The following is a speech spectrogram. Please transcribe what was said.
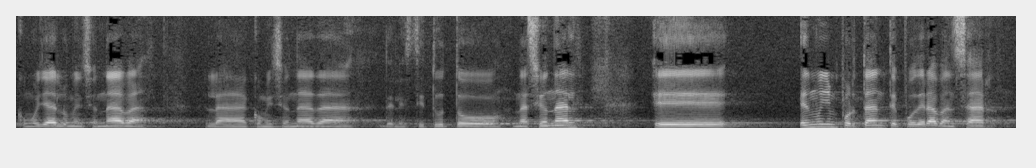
como ya lo mencionaba la comisionada del Instituto Nacional. Eh, es muy importante poder avanzar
